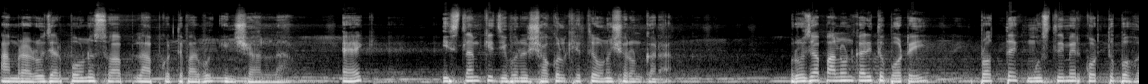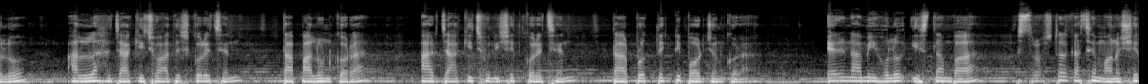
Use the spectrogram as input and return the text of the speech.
আমরা রোজার পূর্ণ সওয়াব লাভ করতে পারব ইনশাআল্লাহ। এক, ইসলামকে জীবনের সকল ক্ষেত্রে অনুসরণ করা। রোজা পালনকারী তো বটেই, প্রত্যেক মুসলিমের কর্তব্য হলো আল্লাহ যা কিছু আদেশ করেছেন তা পালন করা আর যা কিছু নিষেধ করেছেন তার প্রত্যেকটি বর্জন করা। এর নামই হলো ইসলাম বা স্রষ্টার কাছে মানুষের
